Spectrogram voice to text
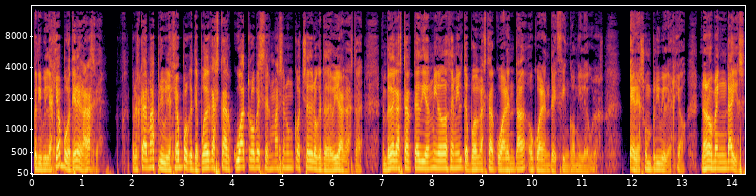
privilegiado porque tiene garaje. Pero es que además privilegiado porque te puedes gastar cuatro veces más en un coche de lo que te deberías gastar. En vez de gastarte 10.000 o 12.000, te puedes gastar 40 o 45.000 euros. Eres un privilegiado. No nos vendáis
